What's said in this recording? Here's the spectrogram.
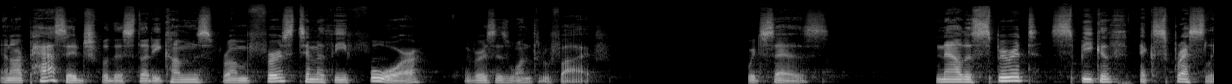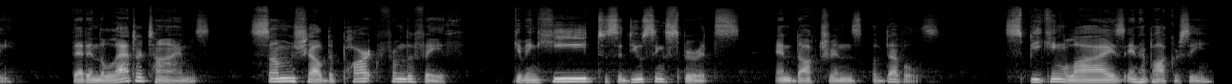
And our passage for this study comes from 1 Timothy 4, verses 1 through 5, which says, Now the Spirit speaketh expressly that in the latter times some shall depart from the faith, giving heed to seducing spirits and doctrines of devils, speaking lies in hypocrisy,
